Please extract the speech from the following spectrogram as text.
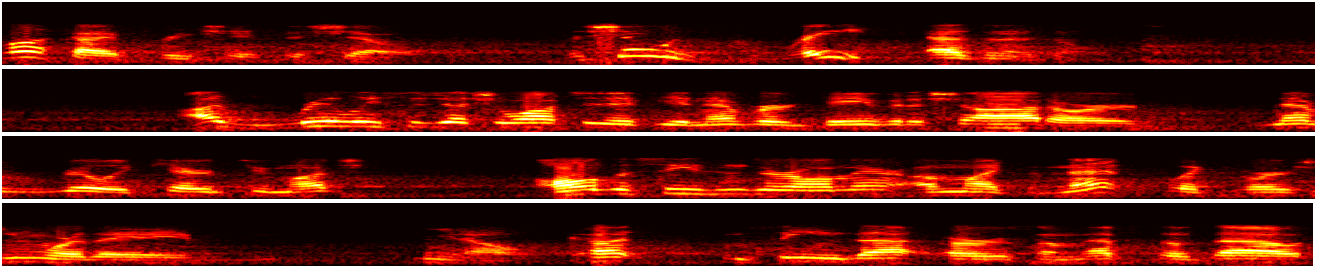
fuck, I appreciate this show. The show is great as an adult. I really suggest you watch it if you never gave it a shot or never really cared too much. All the seasons are on there, unlike the Netflix version where they, you know, cut some scenes out or some episodes out.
